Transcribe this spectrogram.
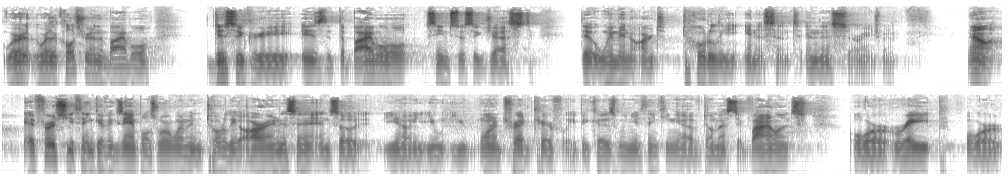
Where, where the culture and the Bible disagree is that the Bible seems to suggest that women aren't totally innocent in this arrangement. Now, at first you think of examples where women totally are innocent, and so you know you, you want to tread carefully because when you're thinking of domestic violence or rape or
